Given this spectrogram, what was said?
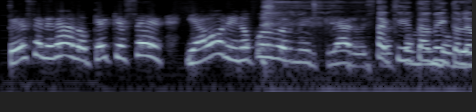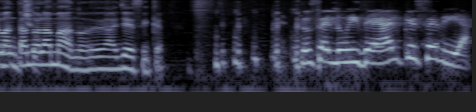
estoy acelerado, ¿qué hay que hacer? Y ahora y no puedo dormir. Claro, Aquí está Víctor levantando la mano de Jessica. Entonces, lo ideal que sería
